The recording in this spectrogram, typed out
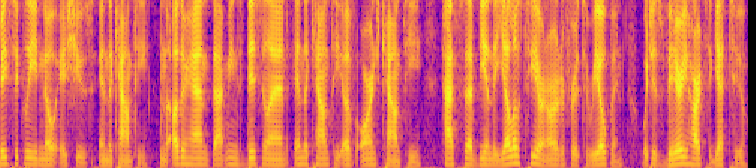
basically no issues in the county. On the other hand, that means Disneyland in the county of Orange County has to be in the yellow tier in order for it to reopen, which is very hard to get to.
